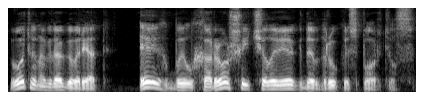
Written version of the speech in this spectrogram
Вот иногда говорят, эх, был хороший человек, да вдруг испортился.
